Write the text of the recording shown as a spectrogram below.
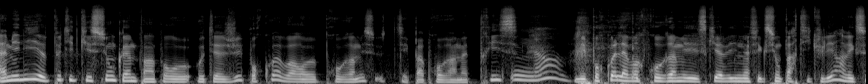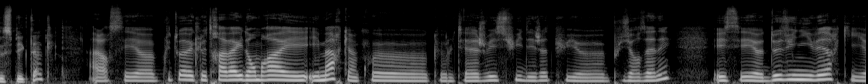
Amélie, euh, petite question quand même par rapport au, au THG. Pourquoi avoir euh, programmé ce... T'es pas programmatrice, Non. mais pourquoi l'avoir programmé? Est-ce qu'il y avait une affection particulière avec ce spectacle? Alors c'est euh, plutôt avec le travail d'Ambra et, et Marc hein, que, que le THV suit déjà depuis euh, plusieurs années. Et c'est euh, deux univers qui...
